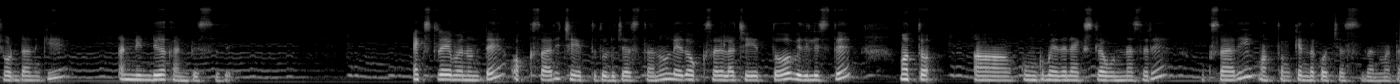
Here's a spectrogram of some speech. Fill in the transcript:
చూడడానికి అండ్ నిండుగా కనిపిస్తుంది. ఎక్స్ట్రా ఏమైనా ఉంటే ఒకసారి చేతితో తుడిచేస్తాను. లేదా ఒకసారి ఇలా చేతితో విదిలిస్తే మొత్తం కుంకుమ ఏదైనా ఎక్స్ట్రా ఉన్నా సరే ఒకసారి మొత్తం కిందకు వచ్చేస్తుంది అనమాట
